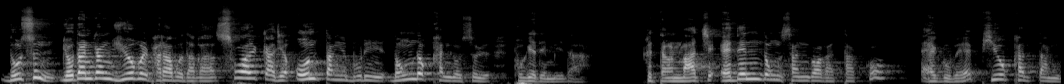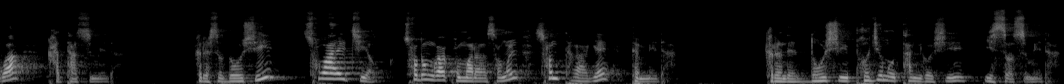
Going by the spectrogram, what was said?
롯은 요단강 유역을 바라보다가 소알까지 온 땅의 물이 넉넉한 것을 보게 됩니다. 그 땅은 마치 에덴 동산과 같았고 애굽의 비옥한 땅과 같았습니다. 그래서 롯이 소알 지역 소돔과 고마라 성을 선택하게 됩니다. 그런데 롯이 보지 못한 것이 있었습니다.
